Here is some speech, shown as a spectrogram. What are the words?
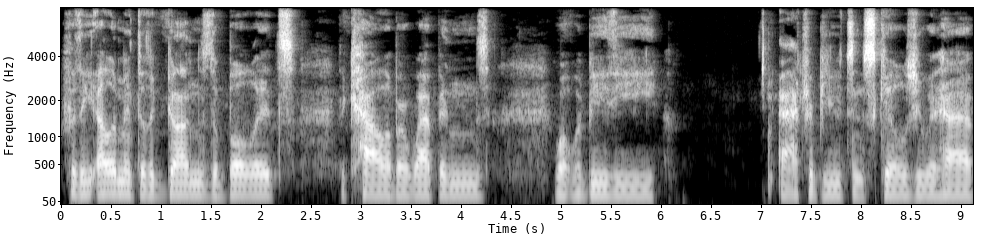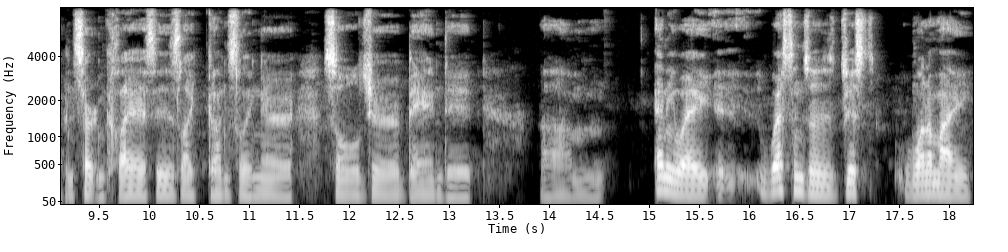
for the element of the guns, the bullets, the caliber weapons, what would be the attributes and skills you would have in certain classes like gunslinger, soldier, bandit. Um, anyway, westerns are just one of my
